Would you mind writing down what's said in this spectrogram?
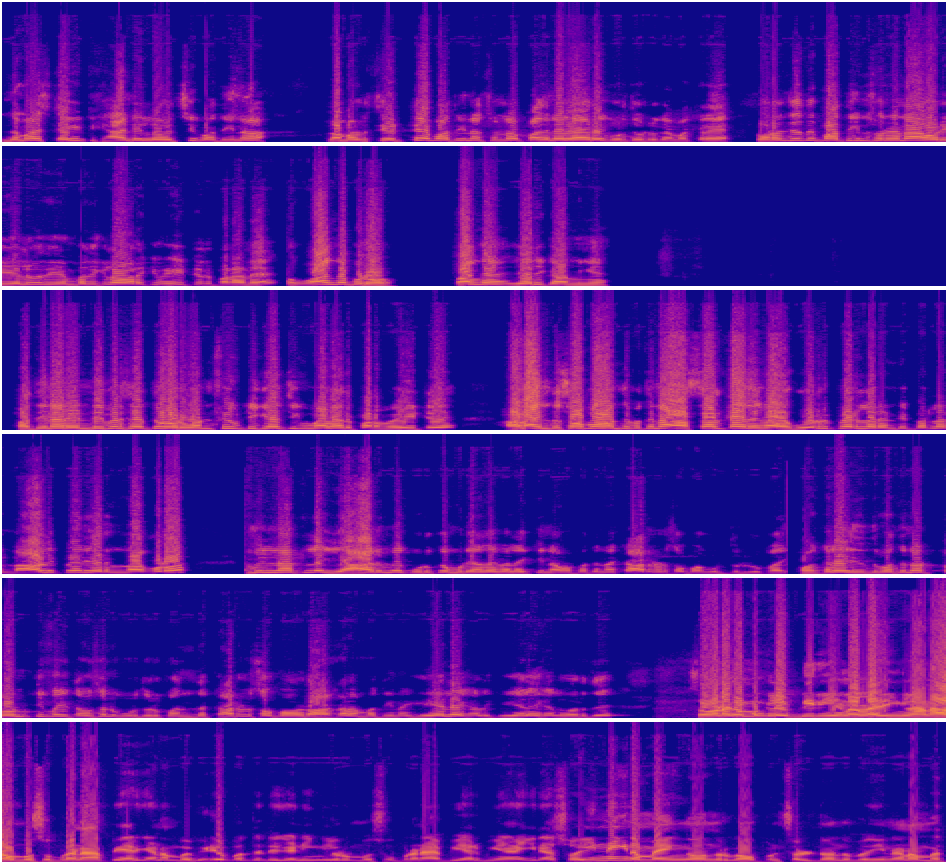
இந்த மாதிரி ஸ்ட்ரைட் ஹேண்டில் வச்சு பாத்தீங்கன்னா நம்ம செட்டே பாத்தீங்கன்னா சொன்னா பதினேழாயிரம் கொடுத்துருக்கேன் மக்களே. குறைஞ்சது பாத்தீங்கன்னு சொன்னா ஒரு எழுபது எண்பது கிலோ வரைக்கும் வெயிட் இருப்பானே வாங்க ப்ரோ வாங்க ஏறி காமிங்க. பாத்தீங்கன்னா ரெண்டு பேர் சேர்த்து ஒரு ஒன் பிப்டி கேஜிக்கு மேல இருப்பாங்க வெயிட் ஆனா இந்த சோபா வந்து பாத்தீங்கன்னா அசால்ட்டா ஒரு பேர்ல ரெண்டு பேர்ல நாலு பேர் இருந்தா கூட தமிழ்நாட்டுல யாருமே கொடுக்க முடியாத விலைக்கு நம்ம பாத்தீங்கன்னா கார்னர் சோபா கொடுத்துருக்கோம் மக்களே இது பாத்தீங்கன்னா டுவெண்ட்டி ஃபைவ் தௌசண்ட் கொடுத்துருக்கோம். இந்த கார்னர் சோபாவோட அகலம் பாத்தீங்கன்னா ஏழைகளுக்கு ஏழைகள் வருது. ஸோ வணக்கம் மக்கள் எப்படி இருக்கீங்க? நல்லா இருக்கீங்களா? நான் ரொம்ப சூப்பராக ஹாப்பியாக இருக்கேன். நம்ம வீடியோ பார்த்துட்டு இருக்க நீங்களும் ரொம்ப சூப்பராக ஹாப்பியாக இருப்பீங்க நினைக்கிறேன். ஸோ இன்னைக்கு நம்ம எங்க வந்திருக்கோம் அப்படின்னு சொல்லிட்டு வந்து பார்த்தீங்கன்னா நம்ம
